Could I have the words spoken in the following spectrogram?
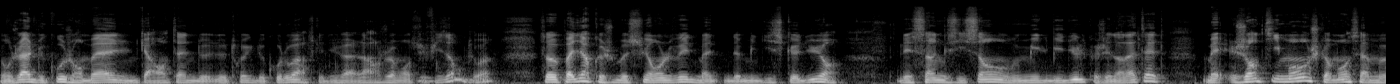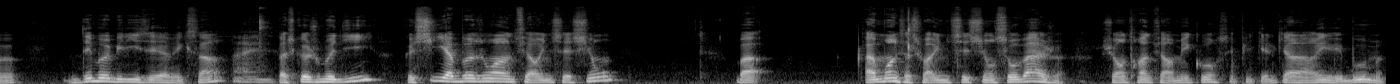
Donc là, du coup, j'emmène une quarantaine de, trucs de couloir, ce qui est déjà largement suffisant, tu vois. Ça ne veut pas dire que je me suis enlevé de, de mes disques durs les 5, 600 ou 1000 bidules que j'ai dans la tête. Mais gentiment, je commence à me démobiliser avec ça, parce que je me dis que s'il y a besoin de faire une session, bah, à moins que ce soit une session sauvage, je suis en train de faire mes courses et puis quelqu'un arrive et boum,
